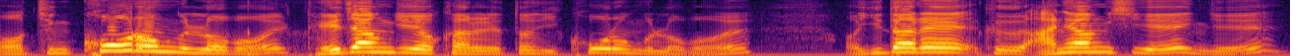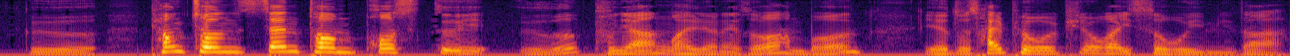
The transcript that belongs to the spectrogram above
어, 지금 코오롱 글로벌 대장주 역할을 했던 이 코오롱 글로벌 어, 이달에 그 안양시에 이제 그 평촌 센텀 퍼스트 분양 관련해서 한번 얘도 살펴볼 필요가 있어 보입니다.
